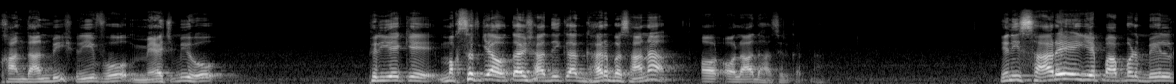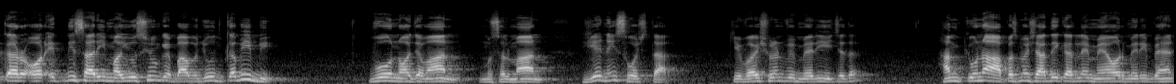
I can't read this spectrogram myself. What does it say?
خاندان بھی شریف ہو، میچ بھی ہو۔ پھر یہ کہ مقصد کیا ہوتا ہے شادی کا؟ گھر بسانا اور اولاد حاصل کرنا۔ یعنی سارے یہ پاپڑ بیل کر اور اتنی ساری مایوسیوں کے باوجود کبھی بھی وہ نوجوان مسلمان یہ نہیں سوچتا کہ وائی شوڈنٹ بھی میری ایچ ادر ہم کیوں نہ آپس میں شادی کر لیں، میں اور میری بہن،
